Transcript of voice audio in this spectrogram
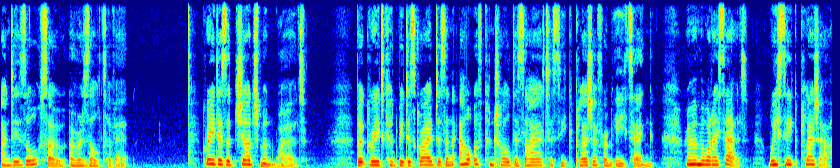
and is also a result of it. Greed is a judgment word, but greed could be described as an out of control desire to seek pleasure from eating. Remember what I said? We seek pleasure.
